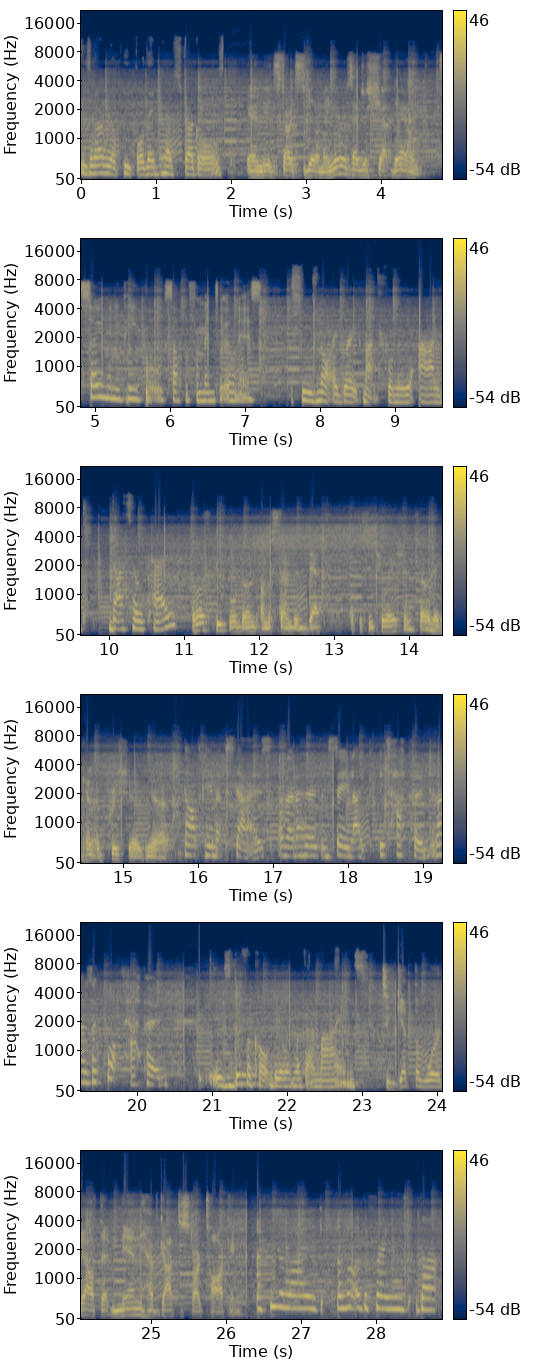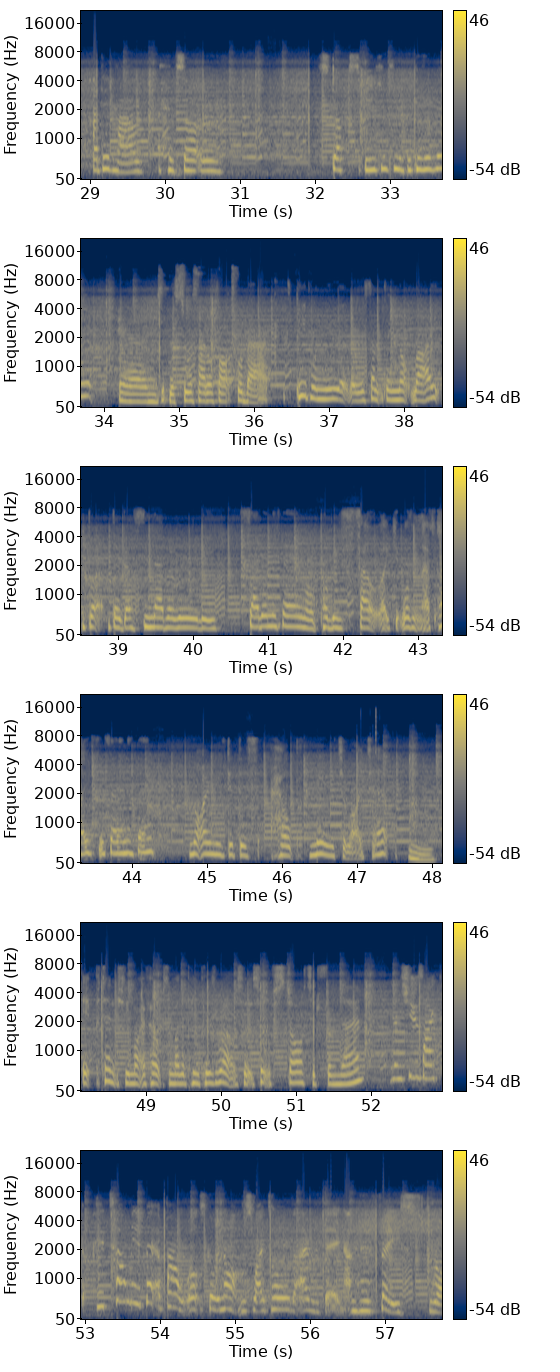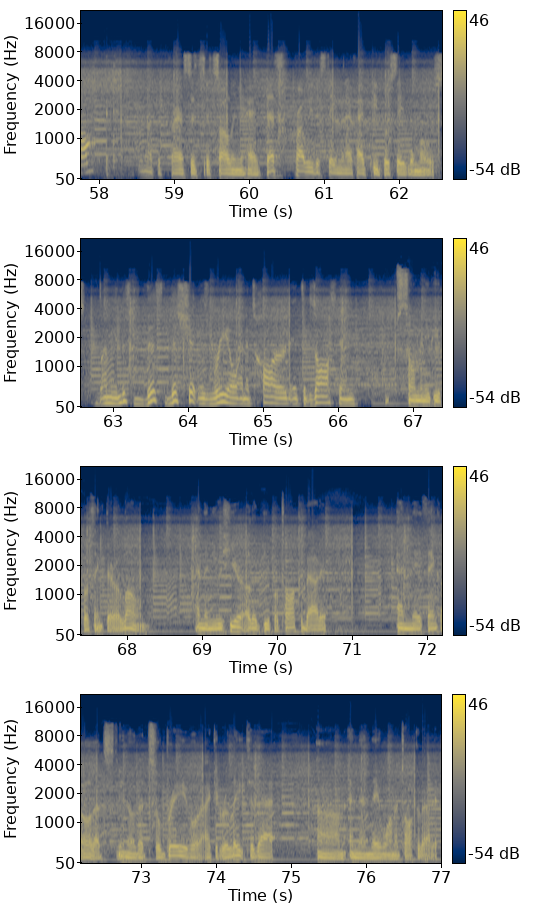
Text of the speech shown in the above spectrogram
These are real people. They do have struggles. And it starts to get on my nerves. I just shut down. So many people suffer from mental illness. She's not a great match for me, and that's okay. A lot of people don't understand the depth of the situation, so they can't appreciate, yeah. Dad came upstairs, and then I heard them saying, like, it's happened. And I was like, what's happened? It's difficult dealing with our minds. To get the word out that men have got to start talking. I feel like a lot of the friends that I did have have sort of stopped speaking to me because of it. And the suicidal thoughts were back. People knew that there was something not right, but they just never really said anything or probably felt like it wasn't their place to say anything. Not only did this help me to write it, mm. it potentially might have helped some other people as well. So it sort of started from there. And then she was like, "Can you tell me a bit about what's going on?" So I told her everything, and her face dropped. You're not depressed. It's it's all in your head. That's probably the statement I've had people say the most. I mean, this this this shit is real and it's hard. It's exhausting. So many people think they're alone, and then you hear other people talk about it, and they think, oh, that's you know that's so brave, or I could relate to that, um, and then they want to talk about it.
